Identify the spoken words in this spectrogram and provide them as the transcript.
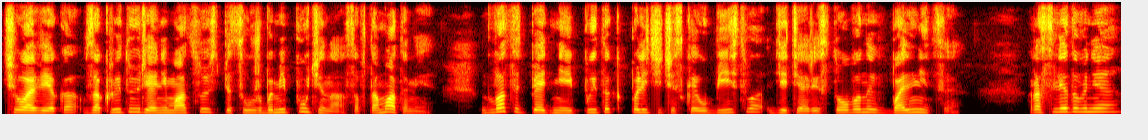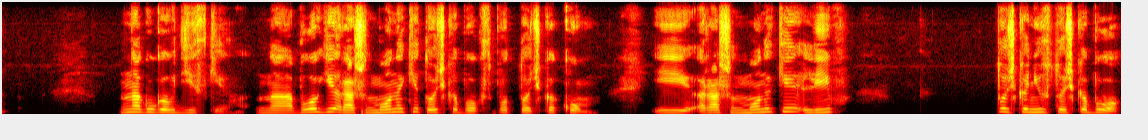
человека в закрытую реанимацию спецслужбами Путина с автоматами. 25 дней пыток, политическое убийство, дети арестованы в больнице. Расследование на Google диске, на блоге russianmonarchy.blogspot.com и russianmonarchy.live.news.blog.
